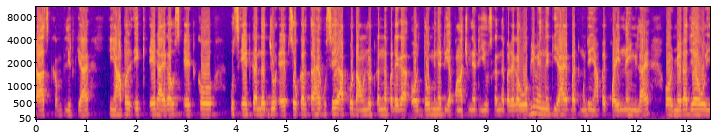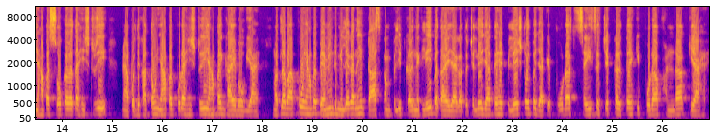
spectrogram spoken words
टास्क कंप्लीट किया है कि यहाँ पर एक एड आएगा। उस एड को, उस एड के अंदर जो ऐप शो करता है, उसे आपको डाउनलोड करना पड़ेगा और दो मिनट या पाँच मिनट यूज़ करना पड़ेगा। वो भी मैंने किया है बट मुझे यहाँ पर कॉइन नहीं मिला है। और मेरा जो है वो यहाँ पर शो कर रहा था हिस्ट्री मैं आपको दिखाता हूँ, यहाँ पर पूरा हिस्ट्री यहाँ पर गायब हो गया है। मतलब आपको यहाँ पे पेमेंट मिलेगा नहीं टास्क कंप्लीट करने के लिए ही बताया जाएगा। तो चले जाते हैं प्ले स्टोर पर जाके पूरा सही से चेक करते हैं कि पूरा फंडा क्या है।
